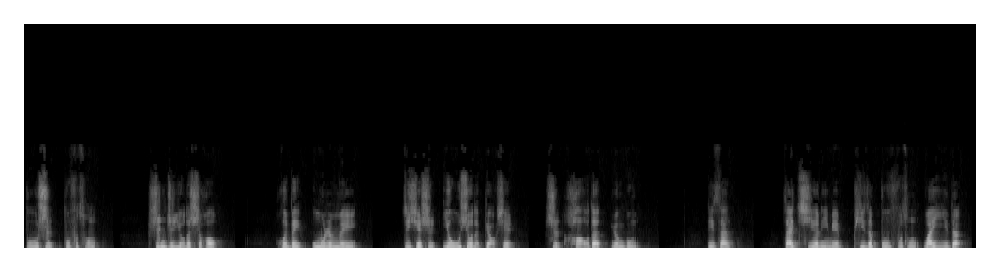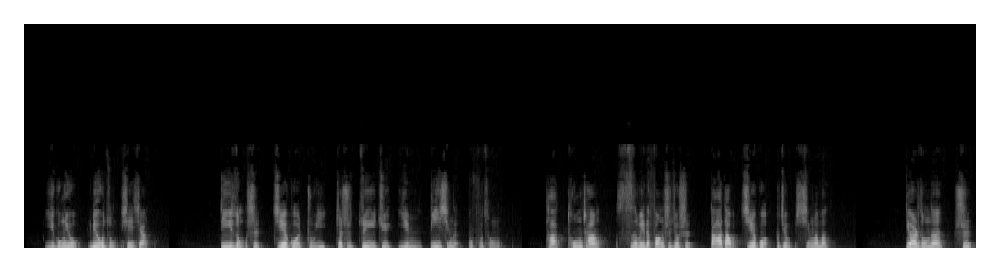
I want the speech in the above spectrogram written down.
不是不服从，甚至有的时候会被误认为这些是优秀的表现，是好的员工。第三，在企业里面披着不服从外衣的一共有六种现象。第一种是结果主义，这是最具隐蔽性的不服从，他通常思维的方式就是。达到结果不就行了吗？第二种呢是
